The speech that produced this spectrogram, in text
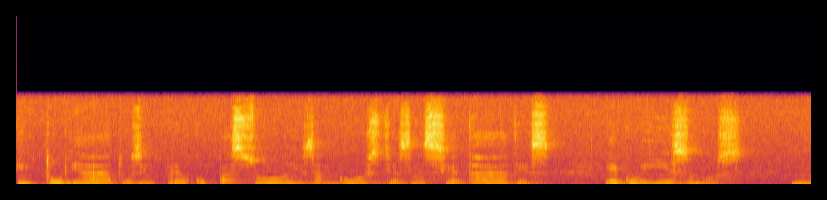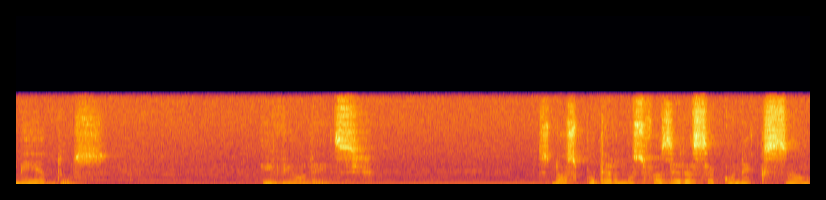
entulhados em preocupações, angústias, ansiedades, egoísmos, medos e violência. Se nós pudermos fazer essa conexão,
